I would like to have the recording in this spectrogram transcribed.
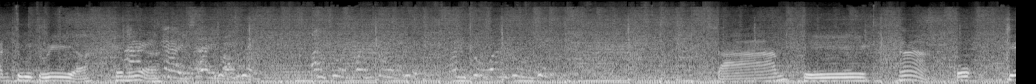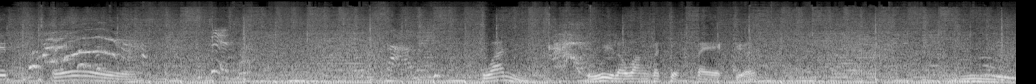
one two three เหรอแค่นี้เหรอใช่ใช่วันถูวันถูวันถูวันถูที่สามสี่ห้าหกเจ็ดเออเจ็ด วันอุ้ยระวังกระจกแตกเดี๋ยวอืม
